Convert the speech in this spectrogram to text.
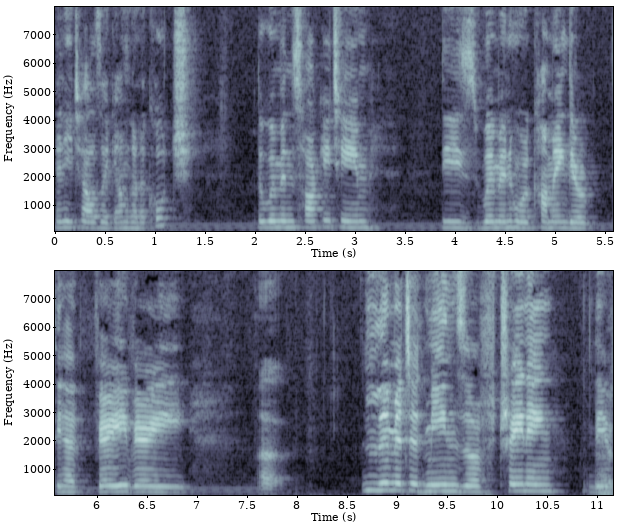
and he tells like I'm gonna coach the women's hockey team. These women who are coming, they're they have very very uh, limited means of training. The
